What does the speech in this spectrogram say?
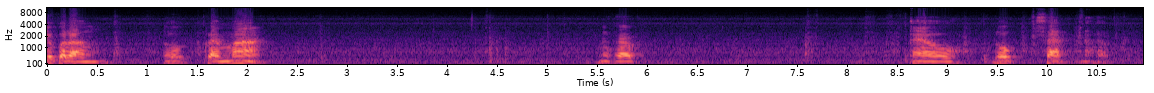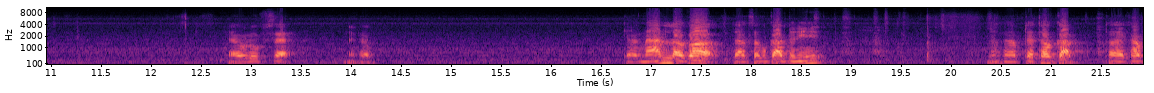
ยกกำลังลบแกรมมานะครับ l ลบ z นะครับ l ลบ z นะครับ จากนั้นเราก็จากสมการตัวนี้นะครับจะเท่ากับเท่าไหร่ครับ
